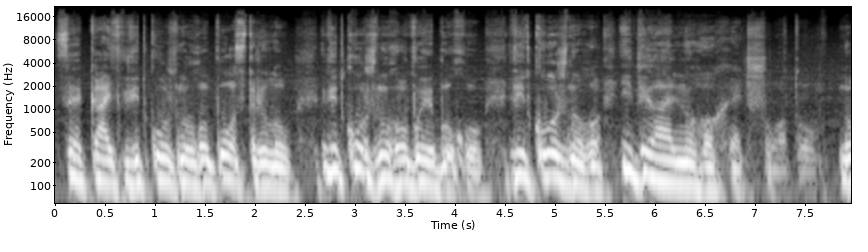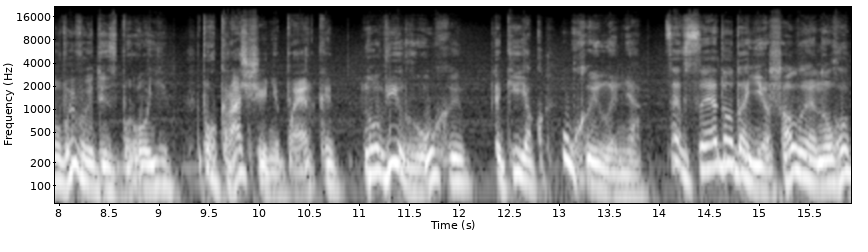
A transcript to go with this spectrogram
Це кайф від кожного пострілу, від кожного вибуху, від кожного ідеального хедшоту. Нові види зброї, покращені перки, нові рухи, такі як ухилення. Це все додає шаленого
